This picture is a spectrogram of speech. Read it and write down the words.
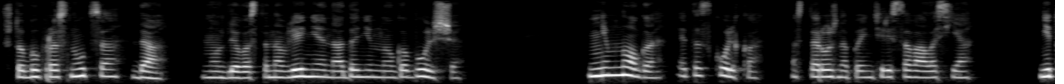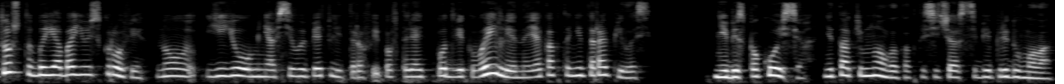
Чтобы проснуться, да, но для восстановления надо немного больше. Немного, это сколько? Осторожно поинтересовалась я. Не то чтобы я боюсь крови, но ее у меня всего пять литров, и повторять подвиг Вейлина я как-то не торопилась. Не беспокойся, не так и много, как ты сейчас себе придумала.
